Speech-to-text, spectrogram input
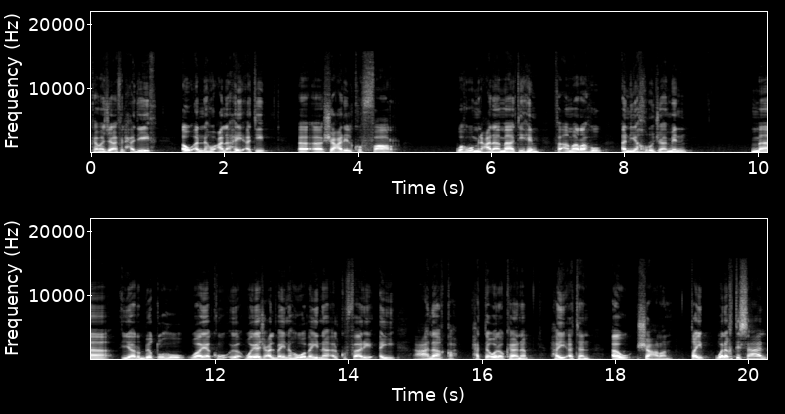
كما جاء في الحديث أو أنه على هيئة شعر الكفار وهو من علاماتهم فأمره أن يخرج من ما يربطه ويجعل بينه وبين الكفار أي علاقة حتى ولو كان هيئة أو شعرا. طيب والاغتسال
